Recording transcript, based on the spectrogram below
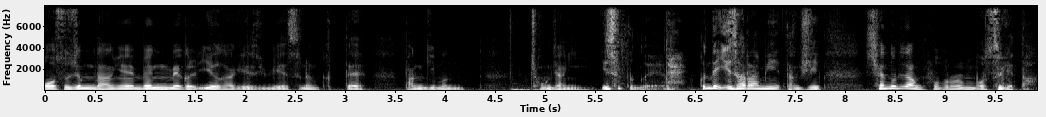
보수 정당의 맥맥을 이어가기 위해서는 그때 반기문 총장이 있었던 거예요. 네. 근데 이 사람이 당시 새누리당 후보로는 못 쓰겠다.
